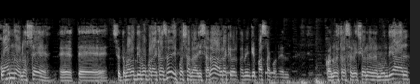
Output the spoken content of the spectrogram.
¿Cuándo? No sé. Este, se tomará tiempo para descansar y después analizará. Habrá que ver también qué pasa con el, con nuestra selección en el Mundial.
